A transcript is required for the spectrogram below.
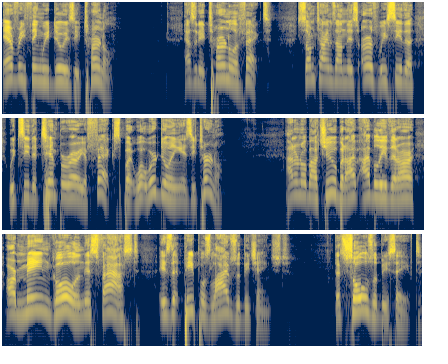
Everything we do is eternal. Has an eternal effect. Sometimes on this earth we see the we see the temporary effects, but what we're doing is eternal. I don't know about you, but I, I believe that our, our main goal in this fast is that people's lives would be changed, that souls would be saved.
